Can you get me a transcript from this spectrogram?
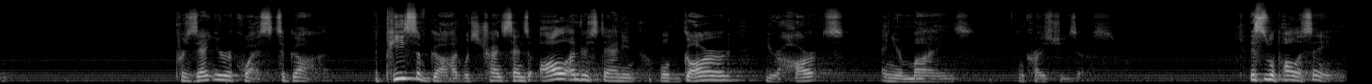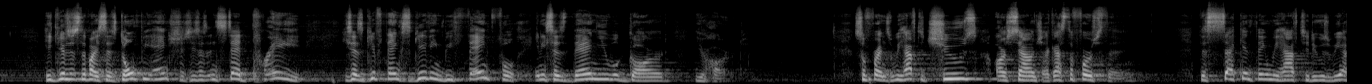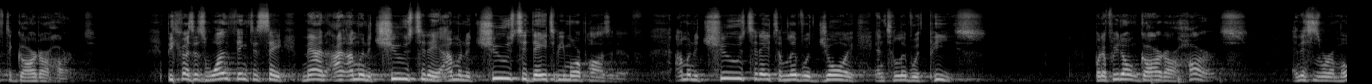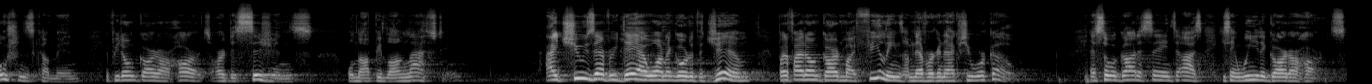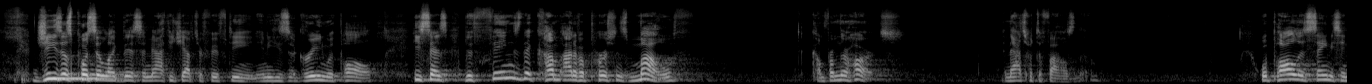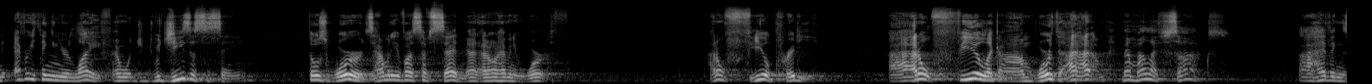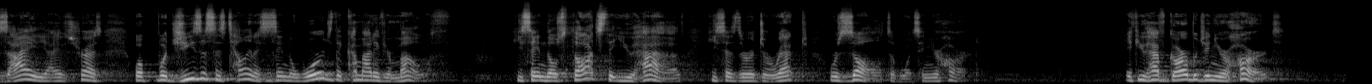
present your requests to God. The peace of God, which transcends all understanding, will guard your hearts and your minds in Christ Jesus. This is what Paul is saying. He gives us the advice. He says, Don't be anxious. He says, Instead, pray. He says, Give thanksgiving, be thankful. And he says, Then you will guard your heart. So, friends, we have to choose our soundtrack. That's the first thing. The second thing we have to do is we have to guard our heart. Because it's one thing to say, man, I, am going to choose today. I'm going to choose today to be more positive. I'm going to choose today to live with joy and to live with peace. But if we don't guard our hearts, and this is where emotions come in, if we don't guard our hearts, our decisions will not be long lasting. I choose every day I want to go to the gym, but if I don't guard my feelings, I'm never going to actually work out. And so, what God is saying to us, He's saying we need to guard our hearts. Jesus puts it like this in Matthew chapter 15, and he's agreeing with Paul. He says, The things that come out of a person's mouth come from their hearts, and that's what defiles them. What Paul is saying, he's saying everything in your life, and what, what Jesus is saying, those words, how many of us have said, Man, I don't have any worth? I don't feel pretty. I don't feel like I'm worth it. I, I, man, my life sucks. I have anxiety, I have stress. What, what Jesus is telling us is saying the words that come out of your mouth, he's saying those thoughts that you have, he says they're a direct result of what's in your heart. If you have garbage in your heart,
